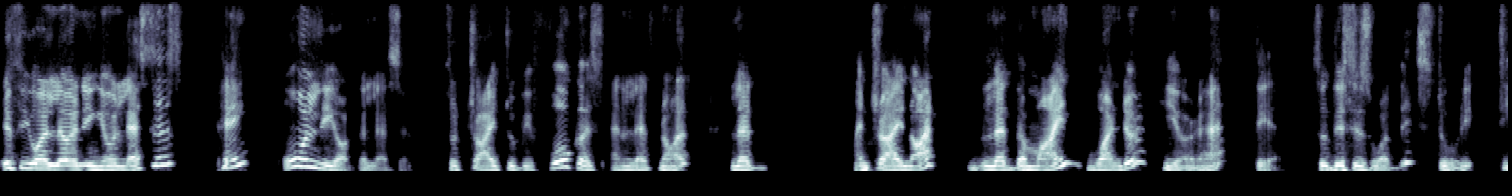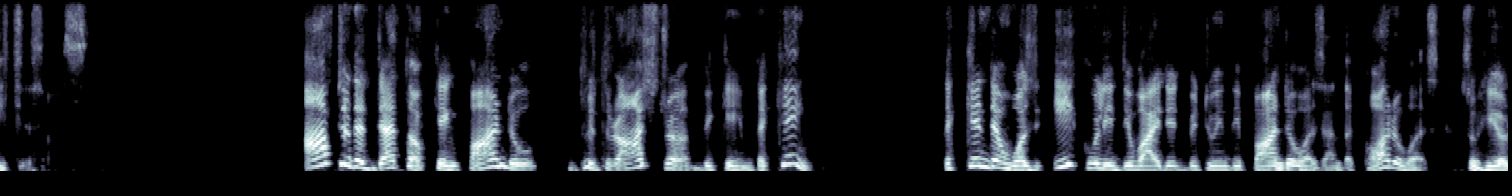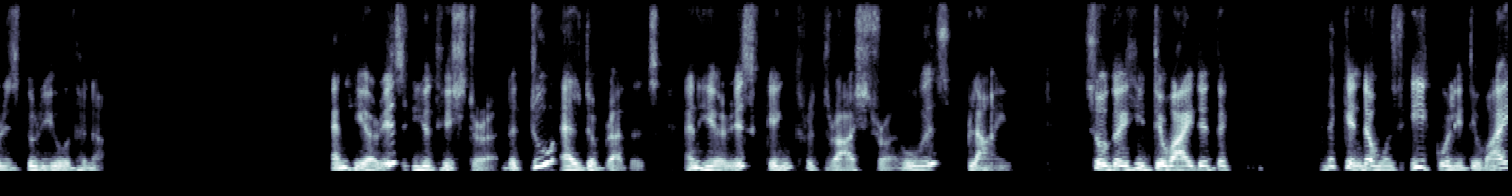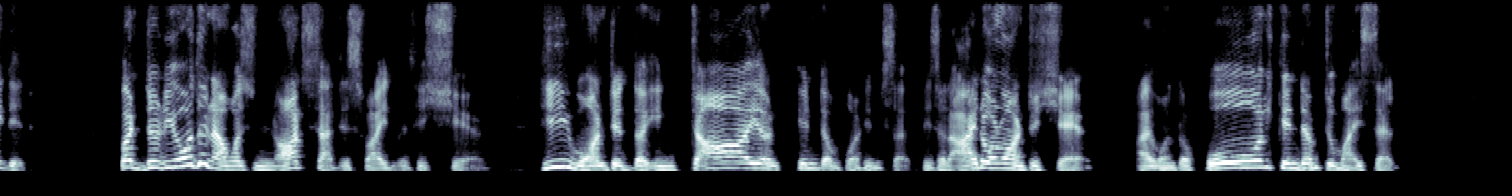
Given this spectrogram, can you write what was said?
If you are learning your lessons, think only of the lesson. So try to be focused and let not let and try not let the mind wander here and there. So this is what this story teaches us. After the death of King Pandu, Dhritarashtra became the king. The kingdom was equally divided between the Pandavas and the Kauravas. So here is Duryodhana. And here is Yudhishthira, the two elder brothers. And here is King Dhritarashtra, who is blind. So the, he divided, the, the kingdom was equally divided. But Duryodhana was not satisfied with his share. He wanted the entire kingdom for himself. He said, I don't want to share. I want the whole kingdom to myself.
